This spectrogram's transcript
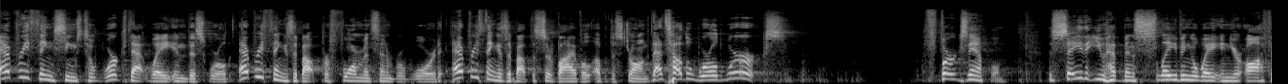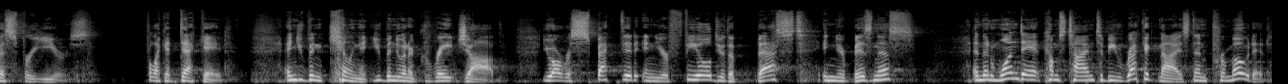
everything seems to work that way in this world. Everything is about performance and reward. Everything is about the survival of the strong. That's how the world works. For example, say that you have been slaving away in your office for years, for like a decade, and you've been killing it. You've been doing a great job. You are respected in your field. You're the best in your business. And then one day it comes time to be recognized and promoted.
